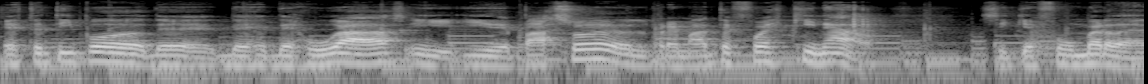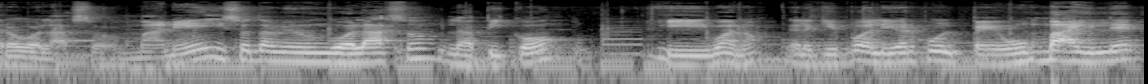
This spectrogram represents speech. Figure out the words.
este tipo de, jugadas y, y, de paso el remate fue esquinado. Así que fue un verdadero golazo. Mané hizo también un golazo, la picó. Y bueno, el equipo de Liverpool pegó un baile.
